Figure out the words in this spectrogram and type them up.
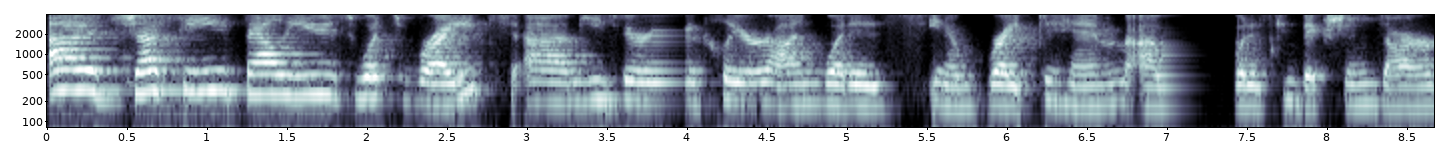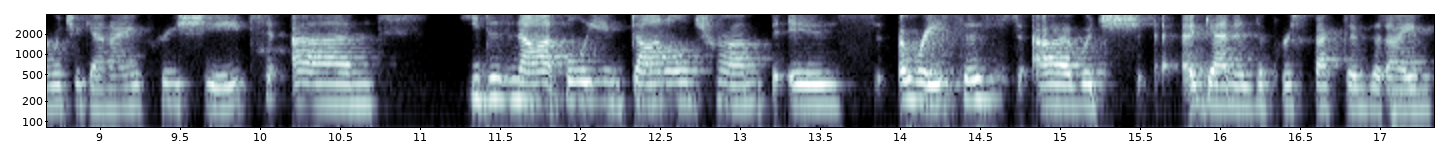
Uh, Jesse values what's right. Um, he's very clear on what is, you know, right to him, uh, what his convictions are, which again I appreciate. Um, he does not believe Donald Trump is a racist, uh, which again is a perspective that I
